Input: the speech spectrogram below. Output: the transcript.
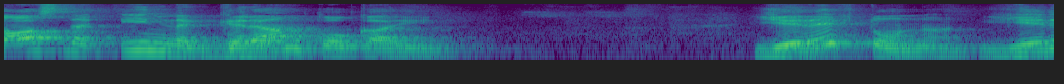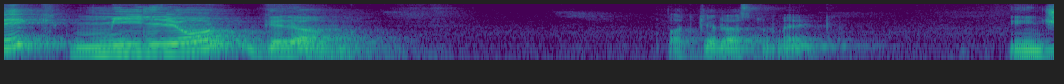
19 գրամ կոկային 3 տոննան 3 միլիոն գրամ պատկերացնում եք ինչ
